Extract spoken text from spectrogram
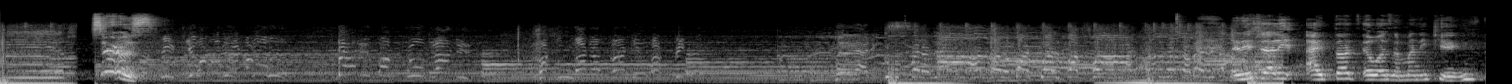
Japanese. Serious? Initially, I thought it was a mannequin. and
